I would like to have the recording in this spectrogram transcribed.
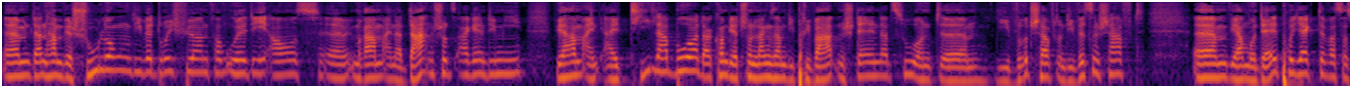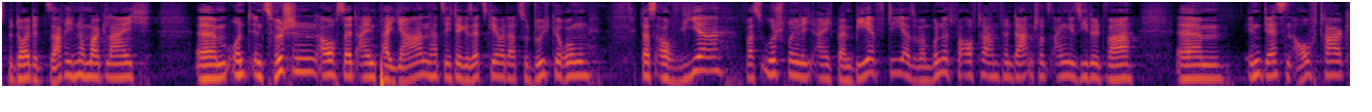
Ähm, dann haben wir Schulungen, die wir durchführen vom ULD aus äh, im Rahmen einer Datenschutzakademie. Wir haben ein IT-Labor, da kommt jetzt schon langsam die privaten Stellen dazu und äh, die Wirtschaft und die Wissenschaft. Ähm, wir haben Modellprojekte, was das bedeutet, sage ich nochmal gleich. Ähm, und inzwischen, auch seit ein paar Jahren, hat sich der Gesetzgeber dazu durchgerungen, dass auch wir, was ursprünglich eigentlich beim BFD, also beim Bundesbeauftragten für den Datenschutz angesiedelt war, ähm, in dessen Auftrag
